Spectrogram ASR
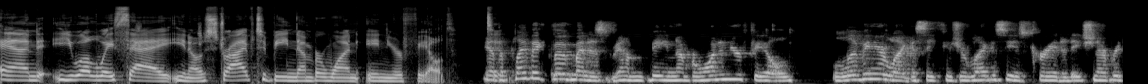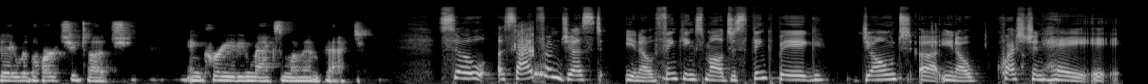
And you always say, you know, strive to be number one in your field. Yeah, the Play Big movement is um, being number one in your field, living your legacy because your legacy is created each and every day with the hearts you touch and creating maximum impact. So, aside from just, you know, thinking small, just think big. Don't, uh, you know, question, hey, it,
